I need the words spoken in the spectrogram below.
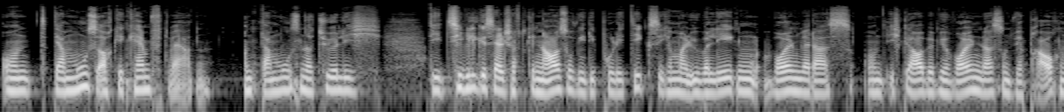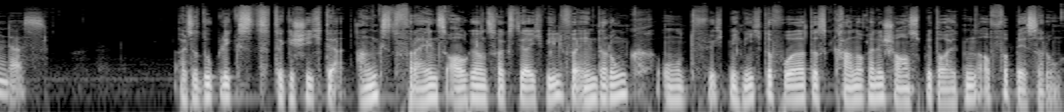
und der muss auch gekämpft werden. Und da muss natürlich die Zivilgesellschaft genauso wie die Politik sich einmal überlegen, wollen wir das? Und ich glaube, wir wollen das und wir brauchen das. Also du blickst der Geschichte angstfrei ins Auge und sagst, ja, ich will Veränderung und fürchte mich nicht davor, das kann auch eine Chance bedeuten auf Verbesserung.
